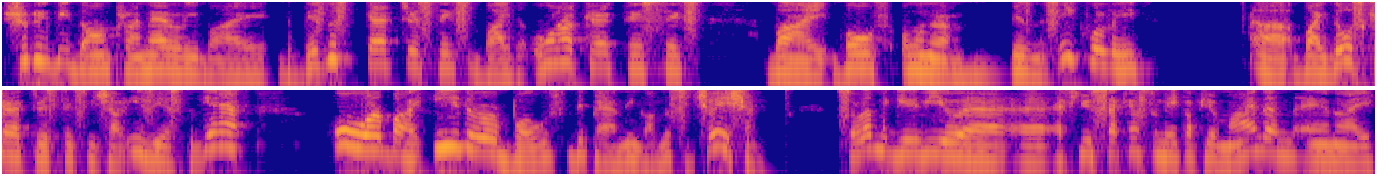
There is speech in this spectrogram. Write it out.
Should it be done primarily by the business characteristics, by the owner characteristics, by both owner and business equally, uh, by those characteristics which are easiest to get, or by either or both depending on the situation. So let me give you a, a, few seconds to make up your mind, and, and I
